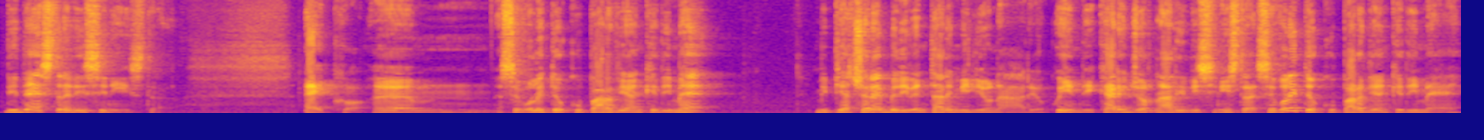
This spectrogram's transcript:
di destra e di sinistra. Ecco, ehm, se volete occuparvi anche di me, mi piacerebbe diventare milionario. Quindi, cari giornali di sinistra, se volete occuparvi anche di me,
